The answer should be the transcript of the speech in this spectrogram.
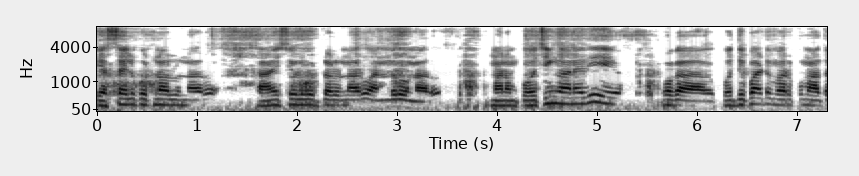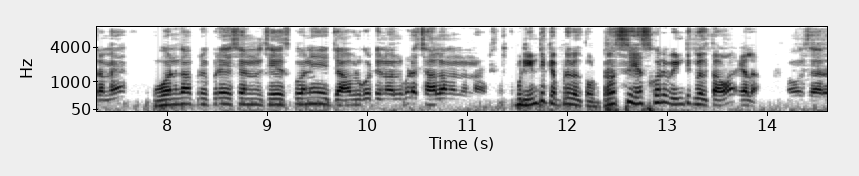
ఎస్ఐలు కొట్టిన వాళ్ళు ఉన్నారు కానిస్టేబుల్ కొట్టిన వాళ్ళు ఉన్నారు అందరూ ఉన్నారు. మనం కోచింగ్ అనేది ఒక కొద్దిపాటి వరకు మాత్రమే ఓన్గా ప్రిపరేషన్ చేసుకొని జాబులు కొట్టిన వాళ్ళు కూడా చాలా మంది ఉన్నారు. ఇప్పుడు ఇంటికి ఎప్పుడు వెళ్తావు? డ్రెస్ వేసుకొని ఇంటికి వెళ్తావా? ఎలా? అవును సార్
